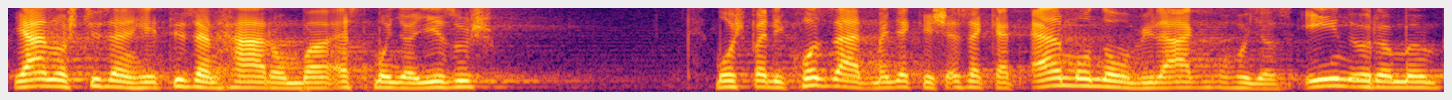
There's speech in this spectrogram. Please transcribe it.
János 17-13-ban ezt mondja Jézus, most pedig hozzád megyek, és ezeket elmondom a világba, hogy az én örömöm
